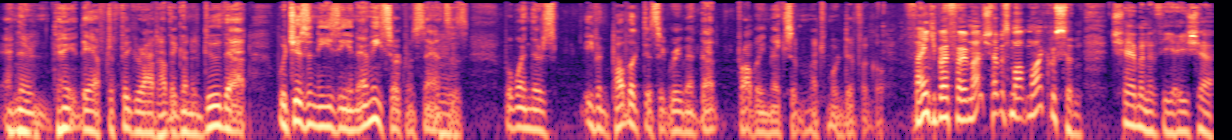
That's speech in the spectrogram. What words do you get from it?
and they're, mm. they they have to figure out how they're going to do that, which isn't easy in any circumstances. Mm. But when there's even public disagreement, that probably makes it much more difficult. Thank you both very much. That was Mark Michelson, Chairman of the Asia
